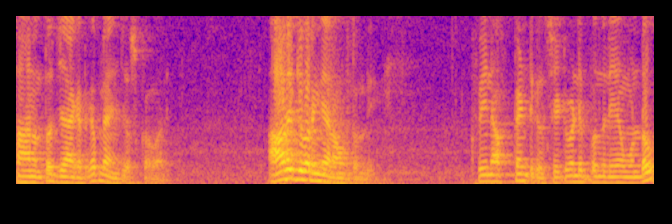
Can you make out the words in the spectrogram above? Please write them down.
సహనంతో జాగ్రత్తగా ప్లాన్ చేసుకోవాలి. ఆరోగ్యపరంగా ఎలా ఉంటుంది? క్వీన్ ఆఫ్ పెంటికల్స్ ఎటువంటి ఇబ్బందులు ఏమి ఉండవు.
